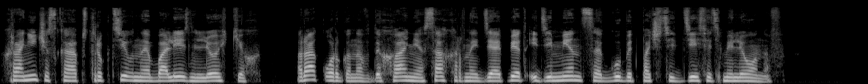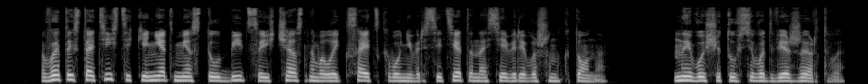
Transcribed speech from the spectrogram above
Хроническая обструктивная болезнь легких, рак органов дыхания, сахарный диабет и деменция губят почти 10 миллионов. В этой статистике нет места убийцы из частного Лейксайдского университета на севере Вашингтона. На его счету всего две жертвы.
